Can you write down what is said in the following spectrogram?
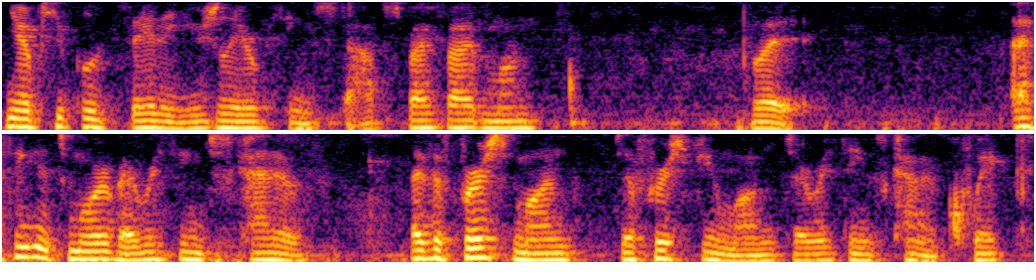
You know, people would say that usually everything stops by five months, but I think it's more of everything just kind of like the first month, the first few months, everything's kind of quick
